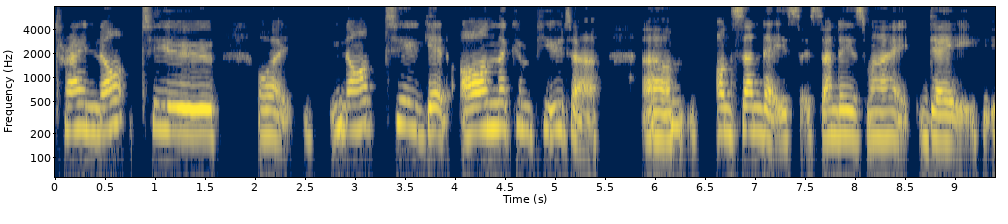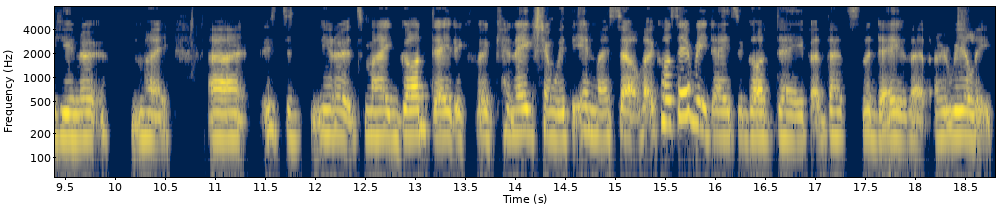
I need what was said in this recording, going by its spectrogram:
try not to, or not to get on the computer um, on Sundays. So Sunday is my day, you know, my uh it's a, you know it's my god day for connection within myself of course every day is a god day but that's the day that i really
